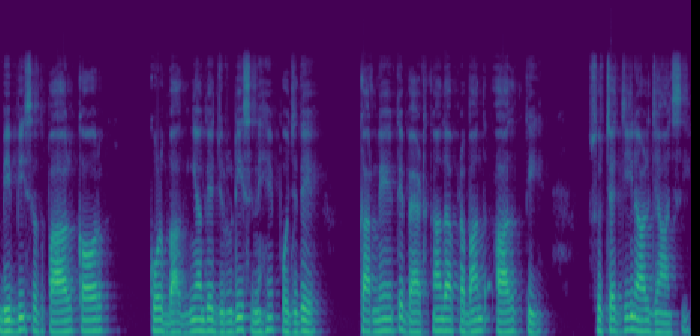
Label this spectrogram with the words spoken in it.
ਬੀਬੀ ਸਤਪਾਲ ਕੌਰ ਕੋਲ ਬਾਗੀਆਂ ਦੇ ਜ਼ਰੂਰੀ ਸਨੇਹ ਪੁੱਜਦੇ ਕਰਨੇ ਤੇ ਬੈਠਕਾਂ ਦਾ ਪ੍ਰਬੰਧ ਆਦਿ ਦੀ ਸੁਚੱਜੀ ਨਾਲ ਜਾਂਚ ਸੀ।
